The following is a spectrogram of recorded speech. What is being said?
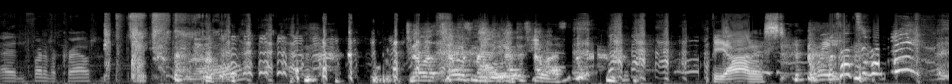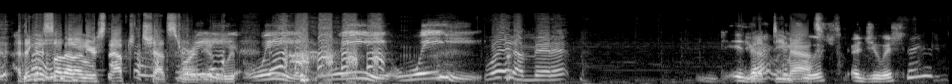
in front of a crowd? No. Tell us, tell us, Maddie. You have to tell us. Be honest. Wait, I think I saw that on your Snapchat story. the other wait, week. wait, wait, wait. Wait a minute. Is You got that a Jewish, demasked. a Jewish thing?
